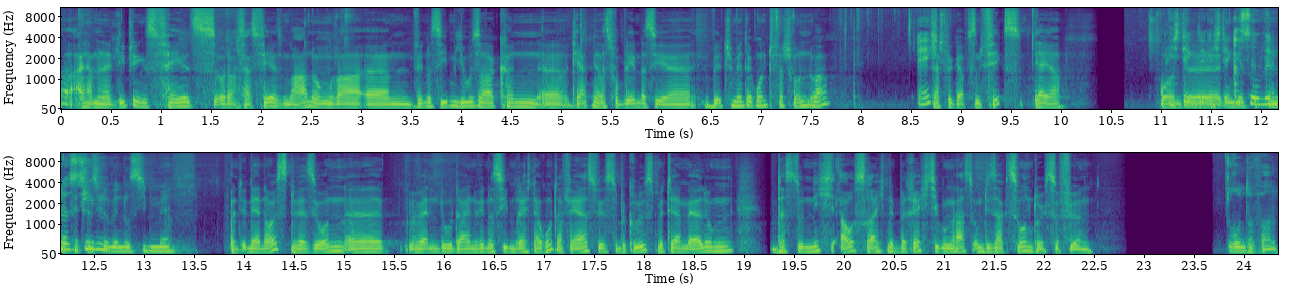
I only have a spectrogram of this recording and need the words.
Einer meiner Lieblingsfails, oder was heißt Fails, Warnungen war, ähm, Windows 7 User können, äh, die hatten ja das Problem, dass ihr Bildschirmhintergrund verschwunden war. Echt? Dafür gab es einen Fix. Ja, ja. Und, ich denke, äh, ich denke Ach es so, gibt keine Windows Patches 7. für Windows 7 mehr. Und in der neuesten Version, äh, wenn du deinen Windows 7 Rechner runterfährst, wirst du begrüßt mit der Meldung, dass du nicht ausreichende Berechtigung hast, um diese Aktion durchzuführen. Runterfahren.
